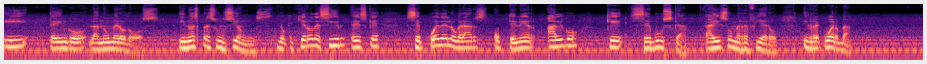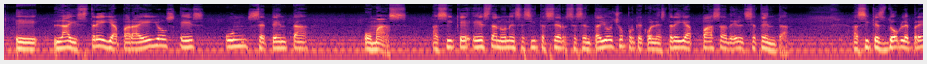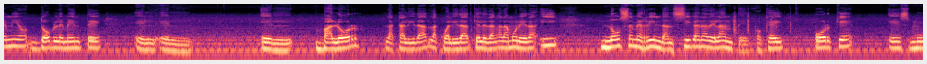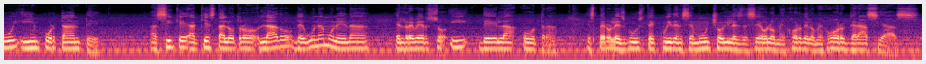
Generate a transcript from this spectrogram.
y tengo la número dos. Y no es presunción. Lo que quiero decir es que se puede lograr obtener algo que se busca. A eso me refiero. Y recuerda, eh, la estrella para ellos es un 70 o más. Así que esta no necesita ser 68 porque con la estrella pasa del 70. Así que es doble premio, doblemente el, el, valor, la calidad, la cualidad que le dan a la moneda y no se me rindan, sigan adelante, ¿ok? Porque es muy importante. Así que aquí está el otro lado de una moneda, el reverso y de la otra. Espero les guste, cuídense mucho y les deseo lo mejor de lo mejor. Gracias.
